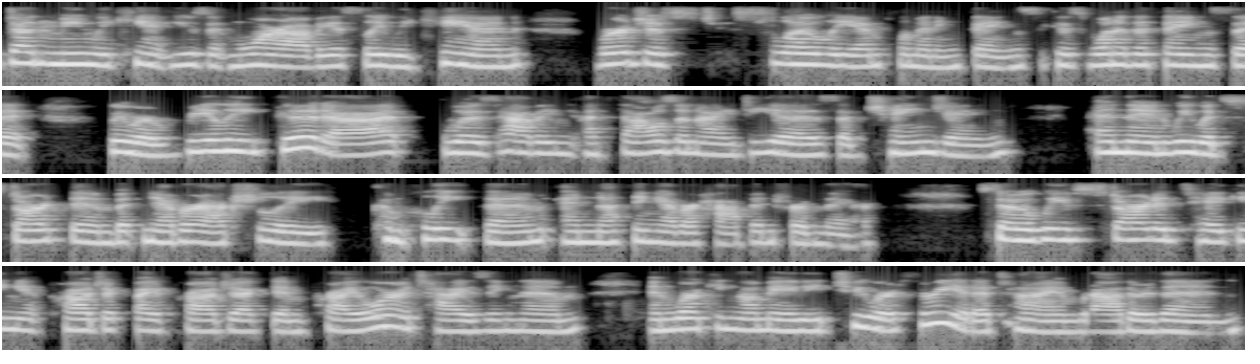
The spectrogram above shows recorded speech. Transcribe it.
doesn't mean we can't use it more. Obviously, we can. We're just slowly implementing things because one of the things that we were really good at was having a thousand ideas of changing, and then we would start them but never actually complete them, and nothing ever happened from there. So we've started taking it project by project and prioritizing them and working on maybe two or three at a time rather than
